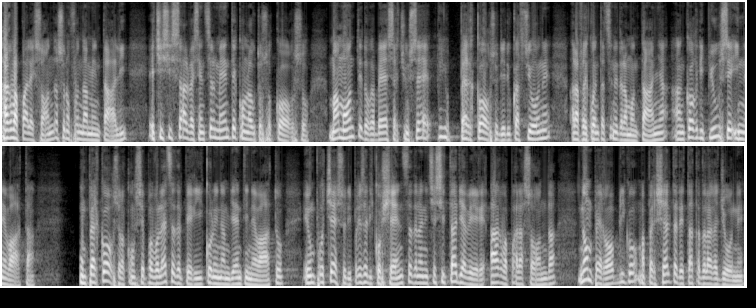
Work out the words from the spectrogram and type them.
Arva, pala e sonda sono fondamentali e ci si salva essenzialmente con l'autosoccorso, ma a monte dovrebbe esserci un serio percorso di educazione alla frequentazione della montagna, ancora di più se innevata. Un percorso alla consapevolezza del pericolo in ambiente innevato e un processo di presa di coscienza della necessità di avere arva pala sonda non per obbligo ma per scelta dettata dalla ragione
